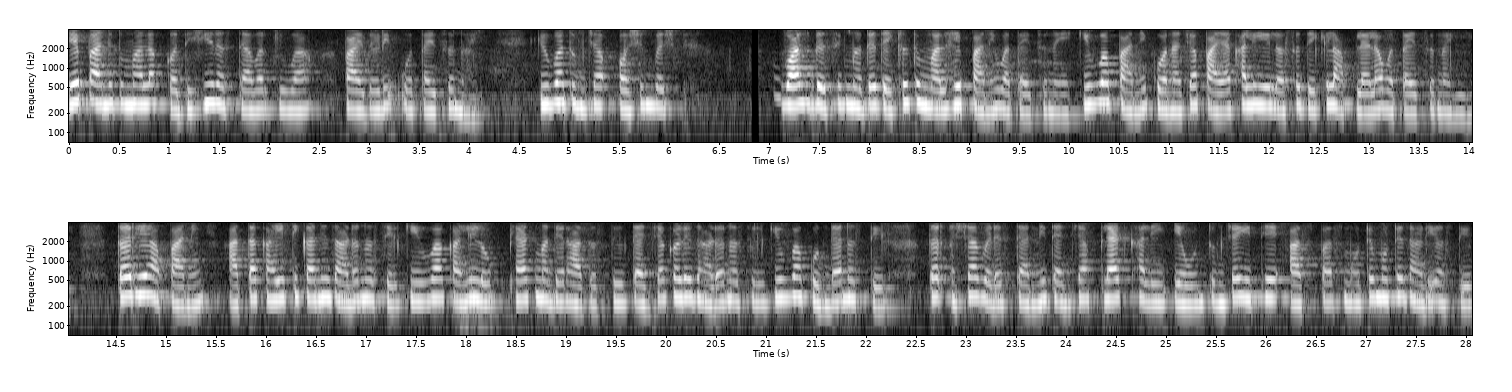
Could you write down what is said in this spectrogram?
हे पाणी तुम्हाला कधीही रस्त्यावर किंवा पायदळी ओतायचं नाही. किंवा तुमच्या वॉशिंग बेस वॉश बेसिनमध्ये देखील तुम्हाला हे पाणी वतायचं नाही. किंवा पाणी कोणाच्या पायाखाली येईल असं देखील आपल्याला वतायचं नाही. तर हे पाणी आता काही ठिकाणी झाडं नसतील किंवा काही लोक फ्लॅटमध्ये राहत असतील त्यांच्याकडे झाडं नसतील किंवा कुंड्या नसतील तर अशा वेळेस त्यांनी त्यांच्या फ्लॅटखाली येऊन तुमच्या इथे आसपास मोठे मोठे झाडी असतील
